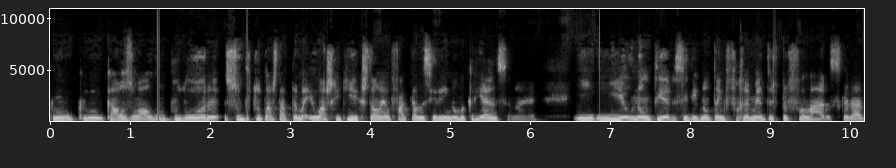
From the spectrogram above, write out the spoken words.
que, que causam algum pudor, sobretudo lá está, também, eu acho que aqui a questão é o facto de ela ser ainda uma criança, não é? E, e eu não ter, sentido que não tenho ferramentas para falar, se calhar,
